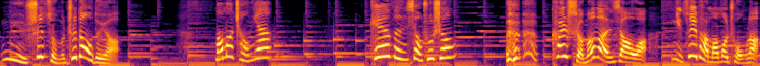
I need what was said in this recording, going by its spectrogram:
你是怎么知道的呀？”毛毛虫呀。Kevin 笑出声：“ 开什么玩笑啊！”你最怕毛毛虫了，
